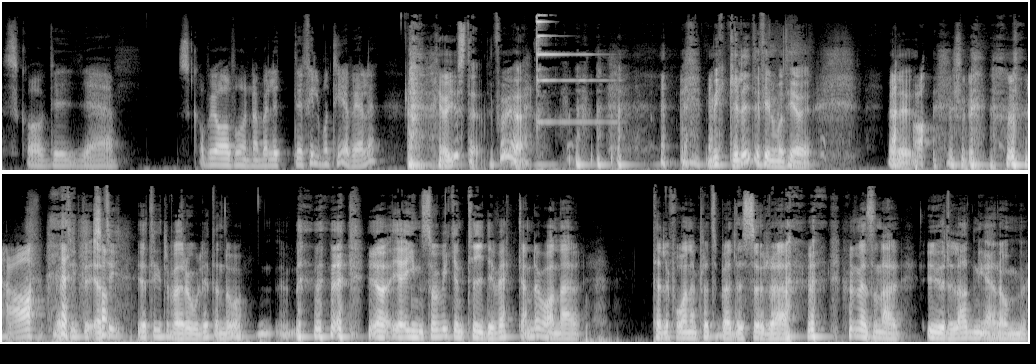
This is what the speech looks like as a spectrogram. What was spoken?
Ska vi, eh, ska vi avrunda med lite film och tv eller? Ja, just det. Det får vi göra. Mycket lite film och tv. Eller, Ja. Ja, jag, tyckte, jag, Som- tyck, jag tyckte det var roligt ändå. jag, jag insåg vilken tid i veckan det var när telefonen plötsligt började surra med sådana här urladdningar om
